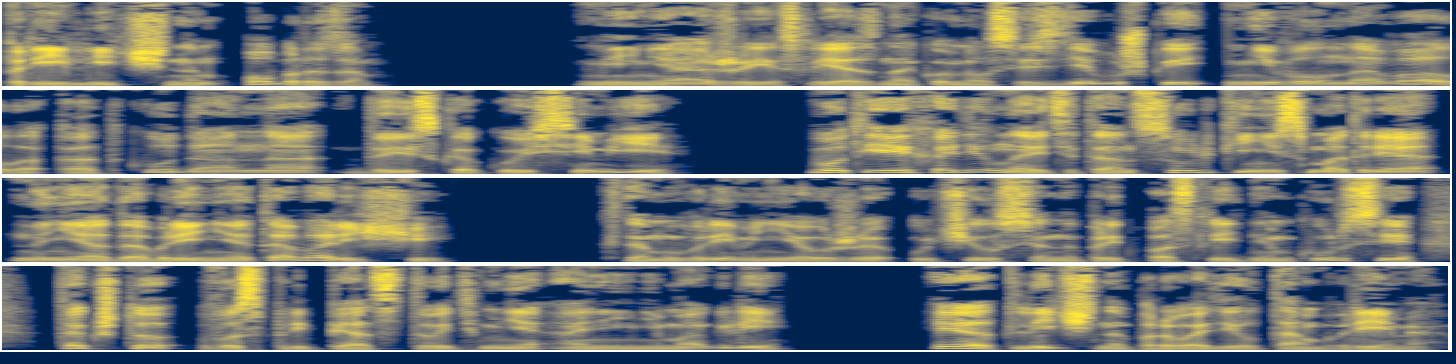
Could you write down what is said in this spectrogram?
приличным образом. Меня же, если я знакомился с девушкой, не волновало, откуда она, да из какой семьи. Вот я и ходил на эти танцульки, несмотря на неодобрение товарищей, к тому времени я уже учился на предпоследнем курсе, так что воспрепятствовать мне они не могли, и отлично проводил там время.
